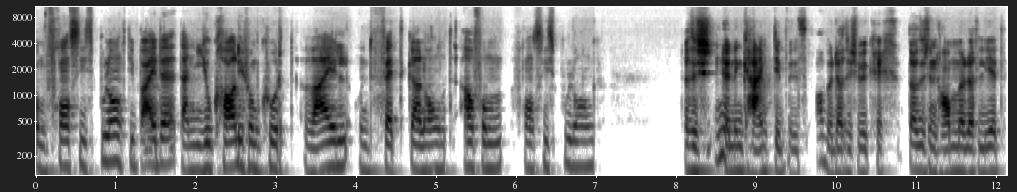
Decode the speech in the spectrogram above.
vom Francis Poulenc, die beiden, dann Yukali vom Kurt Weil und Fett Galant auch vom Francis Poulenc. Das ist nicht ein Geheimtipp, aber das ist wirklich, das ist ein Hammer, das Lied.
